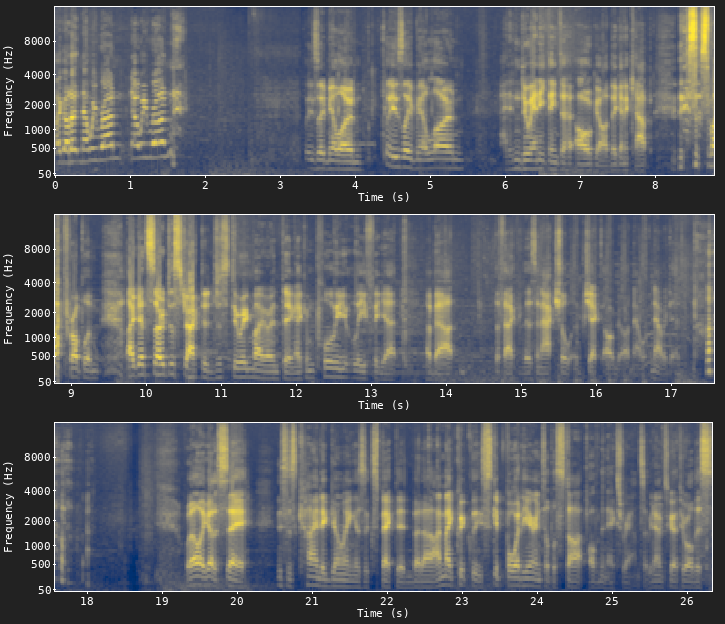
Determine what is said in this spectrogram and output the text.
I got it! Now we run! Now we run! Please leave me alone. Please leave me alone. I didn't do anything to Oh god, they're gonna cap. This is my problem. I get so distracted just doing my own thing. I completely forget about the fact that there's an actual object. Oh god, now, now we're dead. well, I gotta say, this is kind of going as expected, but uh, I might quickly skip forward here until the start of the next round, so we don't have to go through all this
